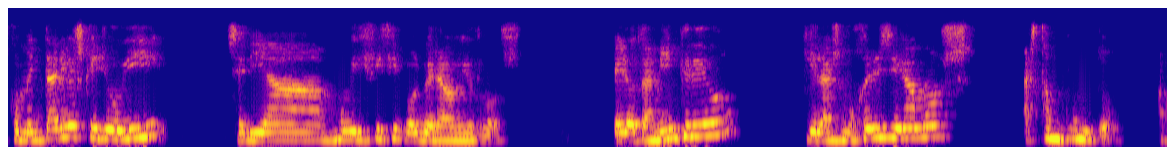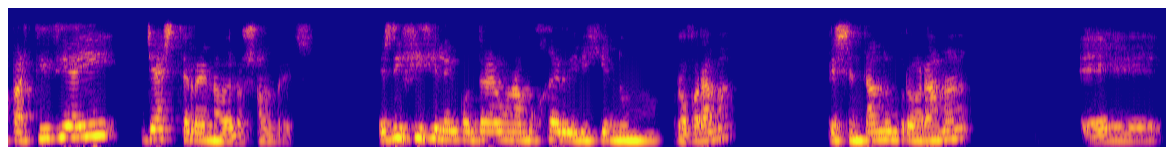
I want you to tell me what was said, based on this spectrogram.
comentarios que yo oí sería muy difícil volver a oírlos, pero también creo que las mujeres llegamos hasta un punto. A partir de ahí ya es terreno de los hombres. Es difícil encontrar una mujer dirigiendo un programa, presentando un programa. Eh,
